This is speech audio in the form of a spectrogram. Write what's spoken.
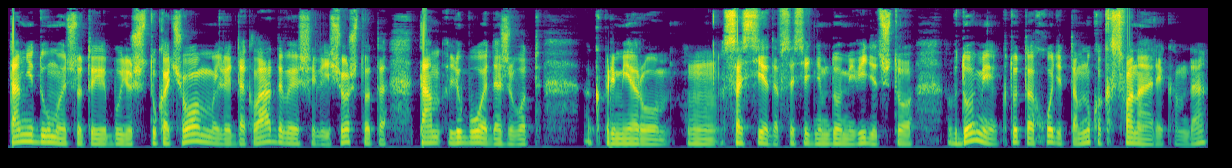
Там не думают, что ты будешь стукачом или докладываешь, или еще что-то. Там любое, даже вот к примеру, соседа в соседнем доме видит, что в доме кто-то ходит там, ну, как с фонариком, да,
